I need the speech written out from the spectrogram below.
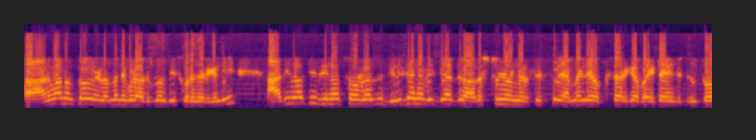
అనుమానంతో వీళ్ళందరినీ కూడా అదుపులోకి తీసుకోవడం జరిగింది. ఆదివాసీ దినోత్సవం రోజు గిరిజన విద్యార్థుల అరెస్టులను నిరసిస్తూ ఎమ్మెల్యే ఒకసారిగా బైఠాయించడంతో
